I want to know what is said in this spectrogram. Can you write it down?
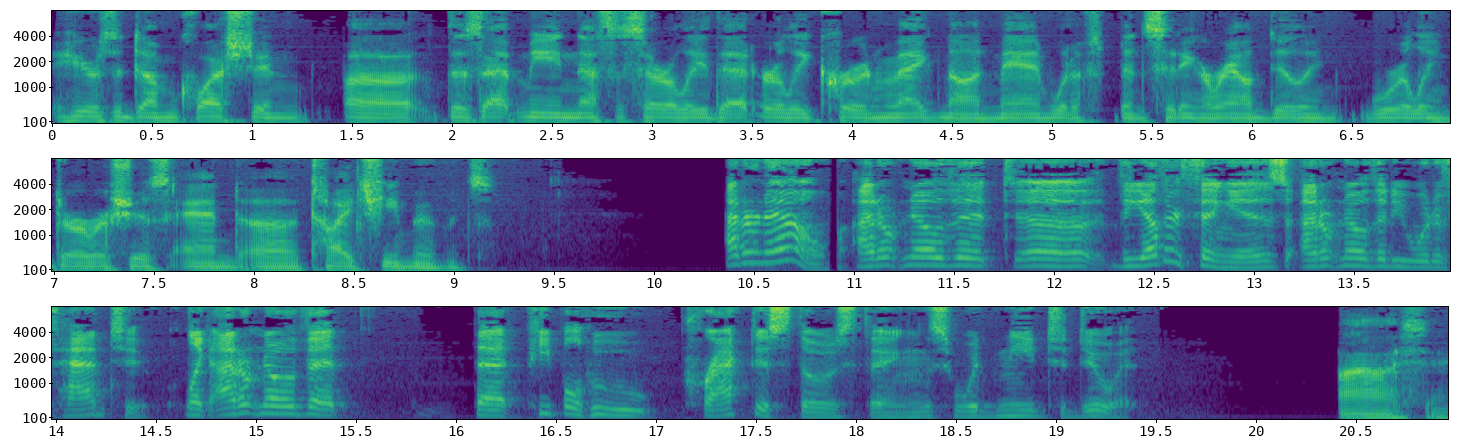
here's a dumb question. Uh, does that mean necessarily that early Cro-Magnon man would have been sitting around doing whirling dervishes and uh, Tai Chi movements? I don't know i don't know that uh the other thing is i don't know that he would have had to like i don't know that that people who practice those things would need to do it Ah, I see.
